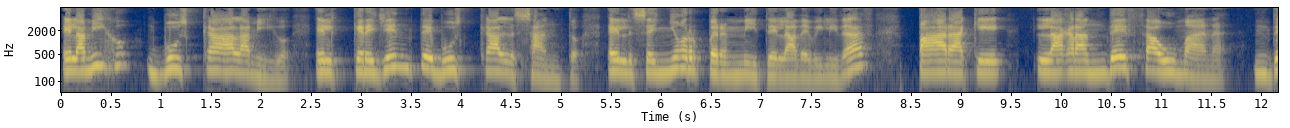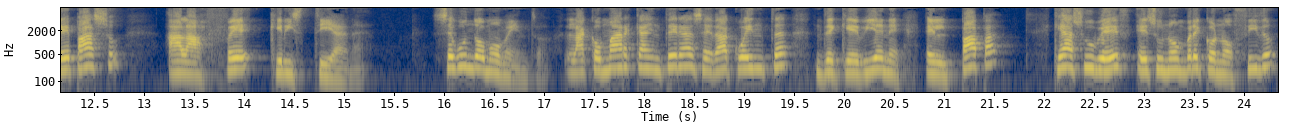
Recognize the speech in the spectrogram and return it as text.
El amigo busca al amigo, el creyente busca al santo, el Señor permite la debilidad para que la grandeza humana dé paso a la fe cristiana. Segundo momento, la comarca entera se da cuenta de que viene el Papa, que a su vez es un hombre conocido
